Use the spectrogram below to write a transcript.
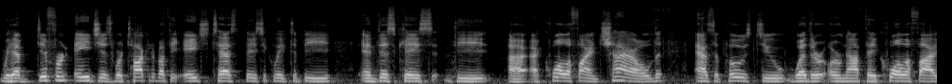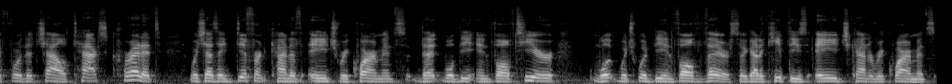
we have different ages. We're talking about the age test basically to be, in this case, the uh, a qualifying child as opposed to whether or not they qualify for the child tax credit, which has a different kind of age requirements that will be involved here, which would be involved there. So you got to keep these age kind of requirements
